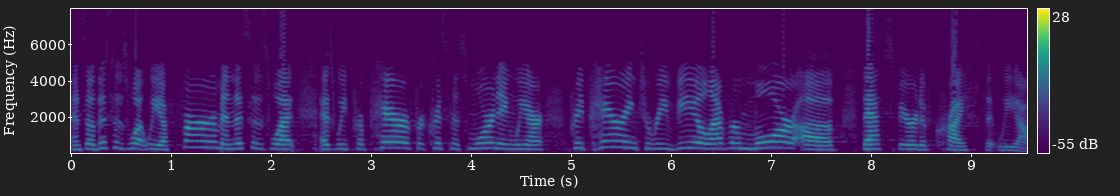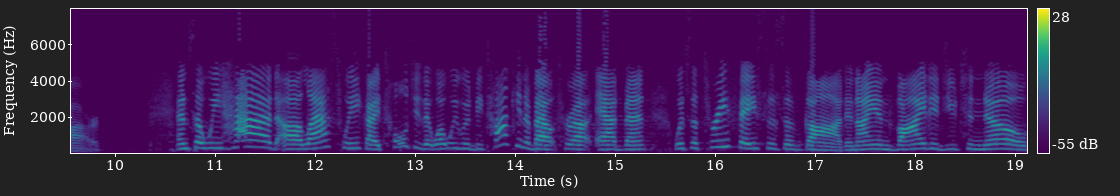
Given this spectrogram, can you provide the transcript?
And so, this is what we affirm, and this is what, as we prepare for Christmas morning, we are preparing to reveal ever more of that Spirit of Christ that we are. And so we had uh, last week, I told you that what we would be talking about throughout Advent was the three faces of God. And I invited you to know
